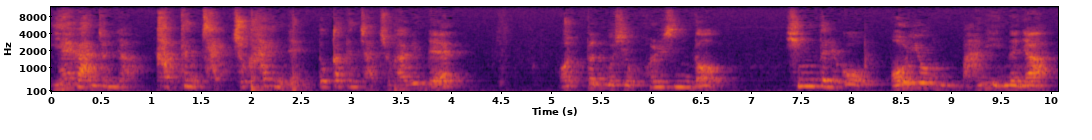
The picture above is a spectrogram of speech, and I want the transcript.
얘가 안 좋냐? 같은 자축합인데, 똑같은 자축합인데 어떤 것이 훨씬 더 힘들고 어려움 많이 있느냐?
